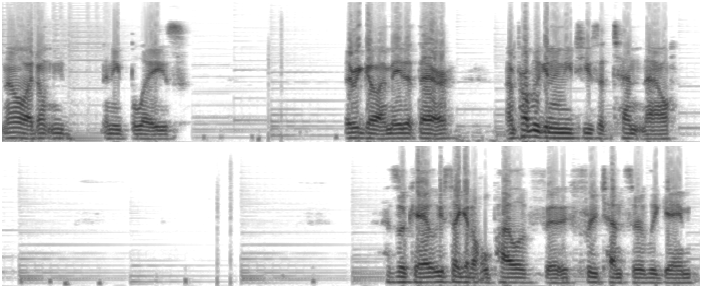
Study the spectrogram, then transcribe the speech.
No, I don't need any blaze. There we go, I made it there. I'm probably going to need to use a tent now. It's okay, at least I get a whole pile of uh, free tents early game.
